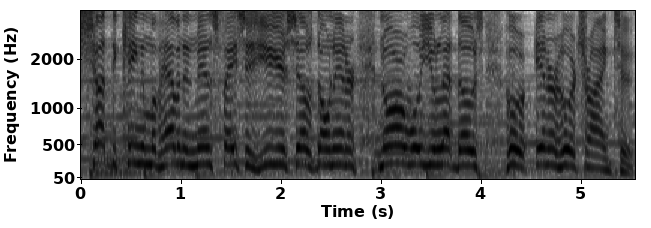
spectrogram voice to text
Shut the kingdom of heaven in men's faces. You yourselves don't enter, nor will you let those who enter who are trying to.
